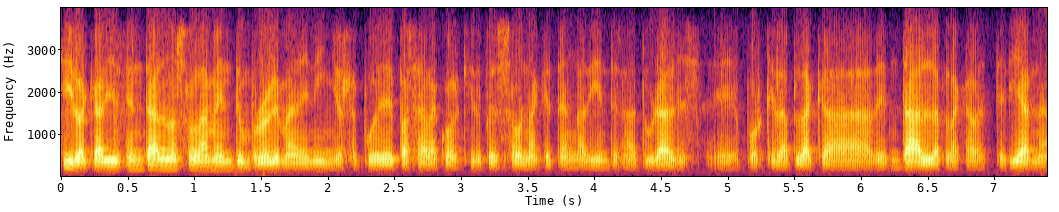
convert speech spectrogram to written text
sí, la caries dental no es solamente un problema de niños, le puede pasar a cualquier persona que tenga dientes naturales, eh, porque la placa dental, la placa bacteriana,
